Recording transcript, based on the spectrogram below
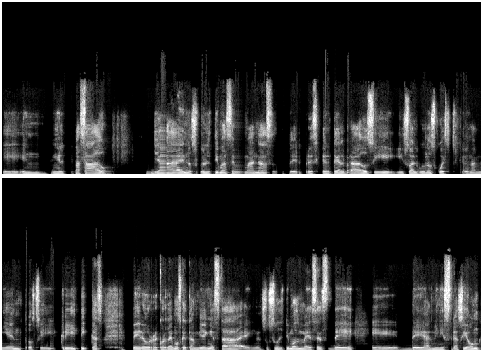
eh, en, el pasado. Ya en las últimas semanas, el presidente Alvarado sí hizo algunos cuestionamientos y críticas, pero recordemos que también está en sus últimos meses de, eh, de administración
